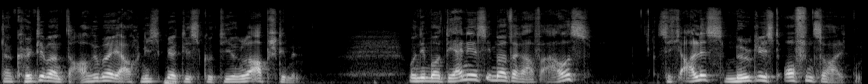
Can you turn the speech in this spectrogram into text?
Dann könnte man darüber ja auch nicht mehr diskutieren oder abstimmen. Und die Moderne ist immer darauf aus, sich alles möglichst offen zu halten,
